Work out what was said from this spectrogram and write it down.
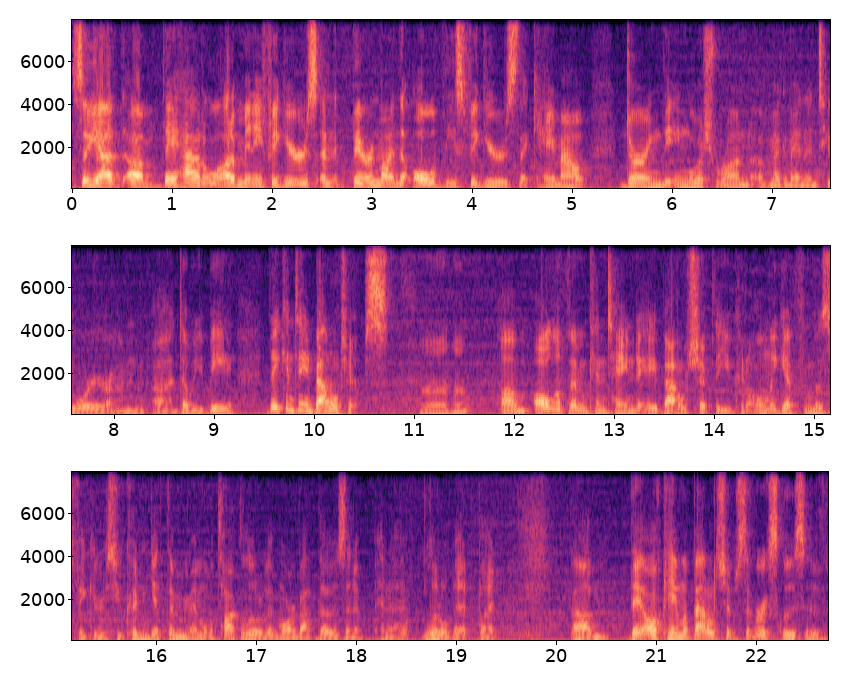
So yeah, um, they had a lot of minifigures, and bear in mind that all of these figures that came out during the English run of Mega Man NT Warrior on uh, WB, they contained battle chips. Um, all of them contained a battle chip that you could only get from those figures. You couldn't get them, and we'll talk a little bit more about those in a in a little bit. But um, they all came with battle chips that were exclusive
